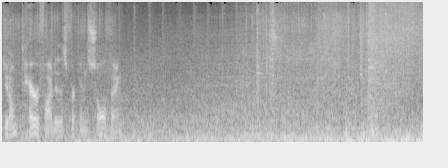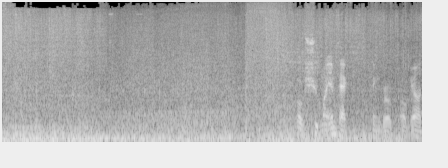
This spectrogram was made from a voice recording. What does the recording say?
Dude, I'm terrified of this freaking saw thing. Oh shoot, my impact thing broke. Oh god.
